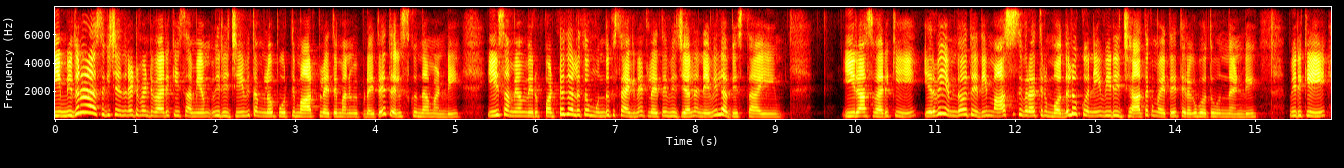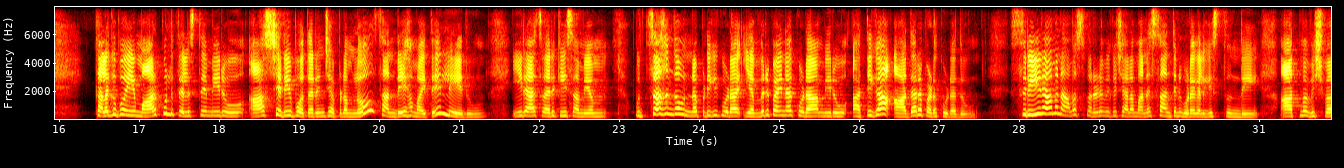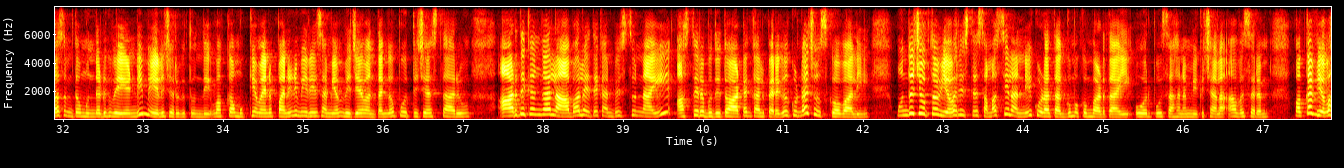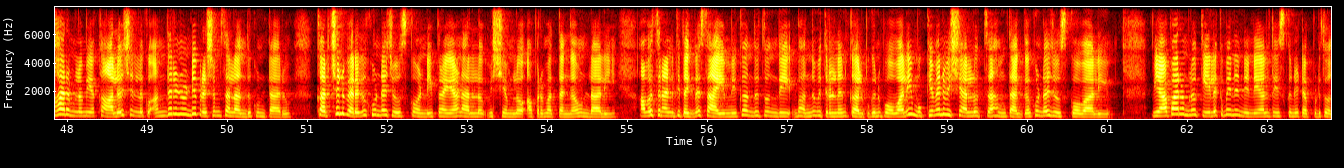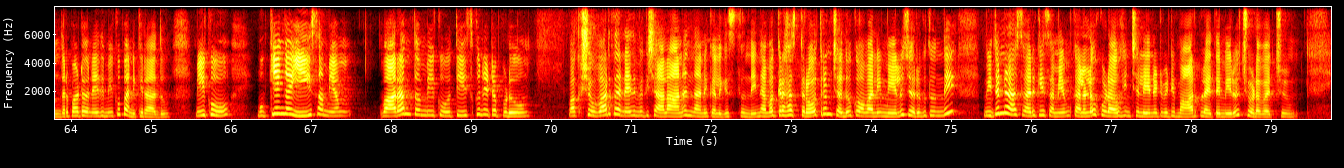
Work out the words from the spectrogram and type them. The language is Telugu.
ఈ మిథున రాశికి చెందినటువంటి వారికి ఈ సమయం వీరి జీవితంలో పూర్తి మార్పులు అయితే మనం ఇప్పుడైతే తెలుసుకుందామండి. ఈ సమయం వీరు పట్టుదలతో ముందుకు సాగినట్లయితే విజయాలు అనేవి లభిస్తాయి. ఈ రాశి వారికి ఇరవై ఎనిమిదవ తేదీ మాస శివరాత్రి మొదలుకొని వీరి జాతకం అయితే తిరగబోతూ ఉందండి. వీరికి కలగబోయే మార్పులు తెలిస్తే మీరు ఆశ్చర్యపోతారని చెప్పడంలో సందేహం అయితే లేదు. ఈ రాశి వారికి ఈ సమయం ఉత్సాహంగా ఉన్నప్పటికీ కూడా ఎవరిపైనా కూడా మీరు అతిగా ఆధారపడకూడదు. శ్రీరామ నామస్మరణ మీకు చాలా మనశ్శాంతిని కూడా కలిగిస్తుంది. ఆత్మవిశ్వాసంతో ముందడుగు వేయండి మేలు జరుగుతుంది. ఒక్క ముఖ్యమైన పనిని మీరు ఈ సమయం విజయవంతంగా పూర్తి చేస్తారు. ఆర్థికంగా లాభాలు అయితే కనిపిస్తున్నాయి. అస్థిర బుద్ధితో ఆటంకాలు పెరగకుండా చూసుకోవాలి. ముందు చూపుతో వ్యవహరిస్తే సమస్యలన్నీ కూడా తగ్గుముఖం పడతాయి. ఓర్పు సహనం మీకు చాలా అవసరం. ఒక్క వ్యవహారంలో మీ యొక్క ఆలోచనలకు అందరి నుండి ప్రశంసలు అందుకుంటారు. ఖర్చులు పెరగకుండా చూసుకోండి. ప్రయాణాల విషయంలో అప్రమత్తంగా ఉండాలి. అవసరానికి తగిన సాయం మీకు అందుతుంది. బంధుమిత్రులను కలుపుకుని పోవాలి. ముఖ్యమైన విషయాల్లో ఉత్సాహం తగ్గకుండా చూసుకోవాలి. వ్యాపారంలో కీలకమైన నిర్ణయాలు తీసుకునేటప్పుడు తొందరపాటు అనేది మీకు పనికిరాదు. మీకు ముఖ్యంగా ఈ సమయం వారాంతం మీకు తీసుకునేటప్పుడు మాకు శుభవార్త అనేది మీకు చాలా ఆనందాన్ని కలిగిస్తుంది. నవగ్రహ స్తోత్రం చదువుకోవాలి మేలు జరుగుతుంది. మిథున రాశి వారికి సమయం కలలో కూడా ఊహించలేనటువంటి మార్పులు అయితే మీరు చూడవచ్చు.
